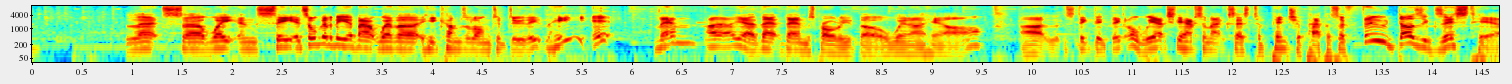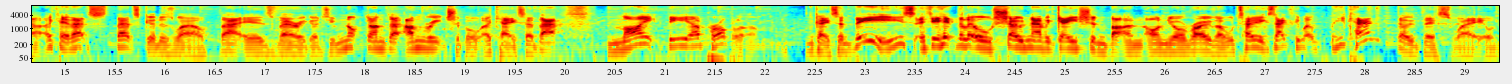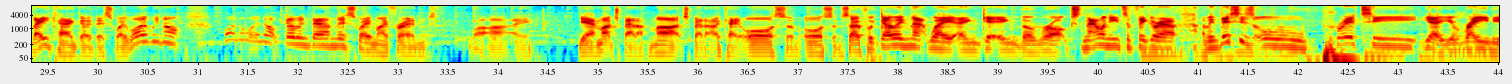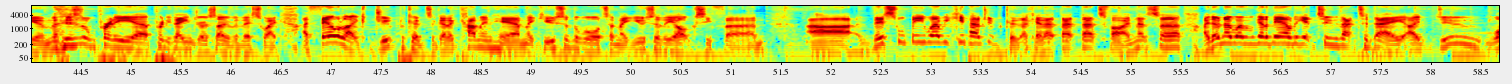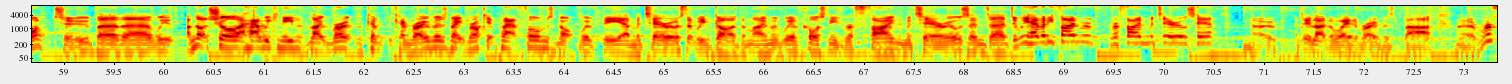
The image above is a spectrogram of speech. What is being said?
Let's uh, wait and see. It's all going to be about whether he comes along to do the he it them? Uh, yeah, them's probably the winner here. Uh, let's dig, dig, dig. Oh, we actually have some access to pincha pepper. So food does exist here. Okay, that's that's good as well. That is very good. You've not gone unreachable. Okay, so that might be a problem. Okay, so these, if you hit the little show navigation button on your rover, will tell you exactly what he can go this way, or they can go this way. Why are we not? Why are we not going down this way, my friend? Why? Yeah, much better, much better. Okay, awesome, awesome. So if we're going that way and getting the rocks, now I need to figure out, I mean, this is all pretty, yeah, uranium. This is all pretty, uh, pretty dangerous over this way. I feel like duplicants are going to come in here, make use of the water, make use of the oxyfern. Uh, this will be where we keep our duplicants. Okay, that, that that's fine. That's, uh, I don't know whether we're going to be able to get to that today. I do want to, but uh, we, I'm not sure how we can even, like, can, can rovers make rocket platforms? Not with the uh, uh, materials that we've got at the moment. We, of course, need refined materials. And uh, do we have any fine re refined materials here? No. I do like the way the rovers bark. Uh,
